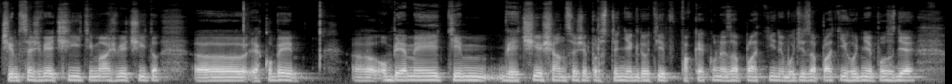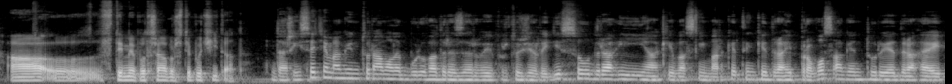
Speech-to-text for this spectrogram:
čím seš větší, tím máš větší to, eh, jakoby objemy, tím větší je šance, že prostě někdo ti fakt jako nezaplatí nebo ti zaplatí hodně pozdě a s tím je potřeba prostě počítat. Daří se těm agenturám ale budovat rezervy, protože lidi jsou drahý, nějaký vlastní marketing je drahý, provoz agentury je drahý.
